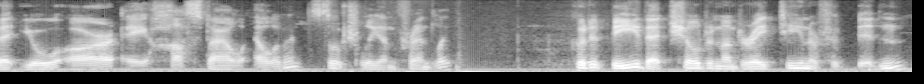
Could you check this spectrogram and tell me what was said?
that you are a hostile element, socially unfriendly? Could it be that children under 18 are forbidden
